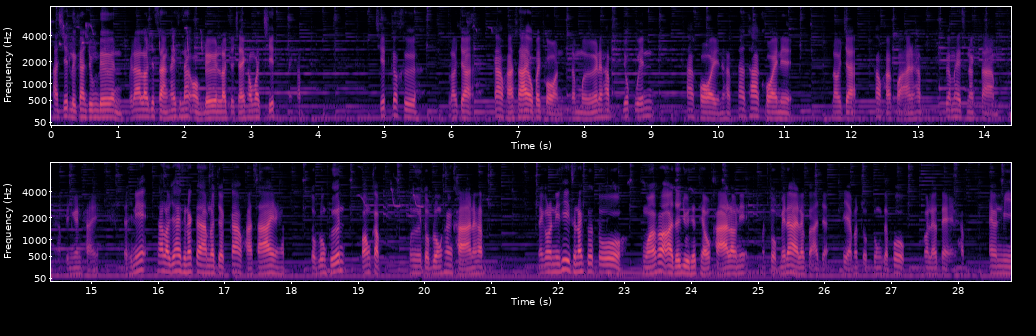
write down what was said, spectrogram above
ท่าชิดหรือการจูงเดิน เวลาเราจะสั่งให้สุนัขออกเดิน เราจะใช้คำว่าชิดนะครับ ชิดก็คือ เราจะก้าวขาซ้ายออกไปก่อนเสมอนะครับ ยกเว้นท่าคอยนะครับ ถ้าท่าคอยเนี่ยเราจะก้าวขาขวานะครับ เพื่อไม่ให้สุนัขตามนะครับเป็นเงื่อนไข แต่ทีนี้ถ้าเราจะให้สุนัขตามเราจะก้าวขาซ้ายนะครับ ตบลงพื้นพร้อมกับมือตบลงข้างขานะครับ ในกรณีที่สุนัขตัวโตหัวก็อาจจะอยู่แถวๆขาเรานี้มันตบไม่ได้แล้วก็อาจจะขยับมาตบตรงสะโพกก็แล้วแต่นะครับ ให้มันมี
